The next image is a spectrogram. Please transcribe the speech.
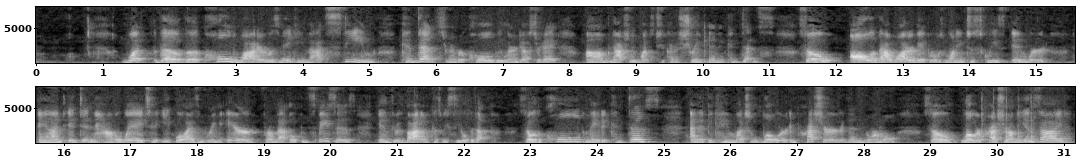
what the, the cold water was making that steam condense. Remember cold we learned yesterday um, naturally wants to kind of shrink in and condense. So all of that water vapor was wanting to squeeze inward and it didn't have a way to equalize and bring air from that open spaces in through the bottom because we sealed it up. So the cold made it condense and it became much lower in pressure than normal. So lower pressure on the inside,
